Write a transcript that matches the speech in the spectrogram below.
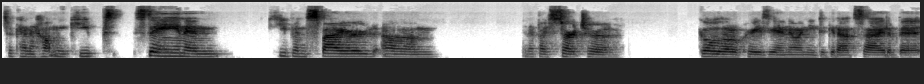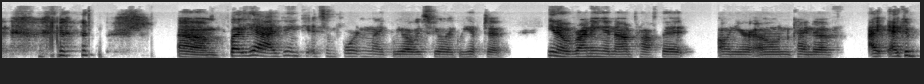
to kind of help me keep sane and keep inspired. Um, and if I start to go a little crazy, I know I need to get outside a bit. um, but yeah, I think it's important. Like we always feel like we have to, you know, running a nonprofit on your own kind of I, I could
